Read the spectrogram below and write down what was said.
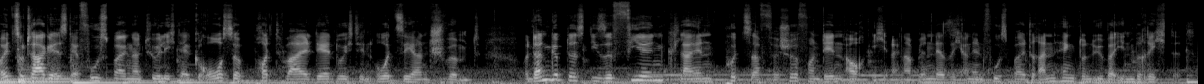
Heutzutage ist der Fußball natürlich der große Pottwal, der durch den Ozean schwimmt. Und dann gibt es diese vielen kleinen Putzerfische, von denen auch ich einer bin, der sich an den Fußball dranhängt und über ihn berichtet.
